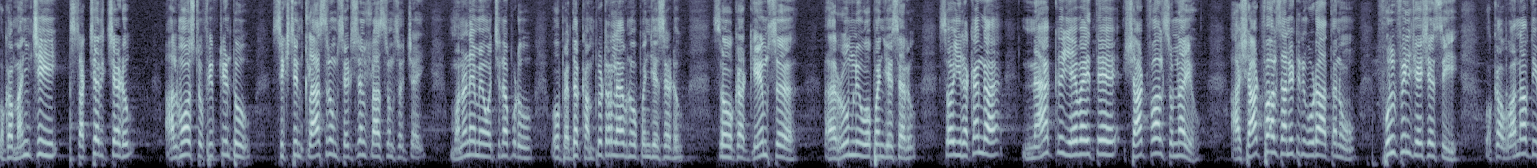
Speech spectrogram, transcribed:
ఒక మంచి స్ట్రక్చర్ ఇచ్చాడు. Almost fifteen to sixteen class rooms additional class rooms వచ్చాయి. మొన్ననే మేము వచ్చినప్పుడు ఓ పెద్ద కంప్యూటర్ ల్యాబ్ని ఓపెన్ చేశాడు. సో ఒక గేమ్స్ రూమ్ని ఓపెన్ చేశారు. సో ఈ రకంగా నాక్ ఏవైతే షార్ట్ ఫాల్స్ ఉన్నాయో ఆ షార్ట్ ఫాల్స్ అన్నిటిని కూడా అతను ఫుల్ఫిల్ చేసేసి ఒక one of the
